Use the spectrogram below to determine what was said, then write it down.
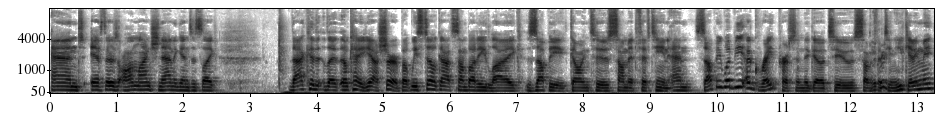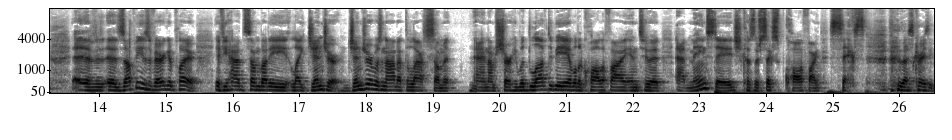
and if there's online shenanigans it's like that could like, okay yeah sure but we still got somebody like Zuppy going to Summit 15 and Zuppy would be a great person to go to Summit 15 are you kidding me? Uh, uh, Zuppy is a very good player. If you had somebody like Ginger Ginger was not at the last Summit Mm-hmm. and I'm sure he would love to be able to qualify into it at main stage because there's six qualifying six. That's crazy.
